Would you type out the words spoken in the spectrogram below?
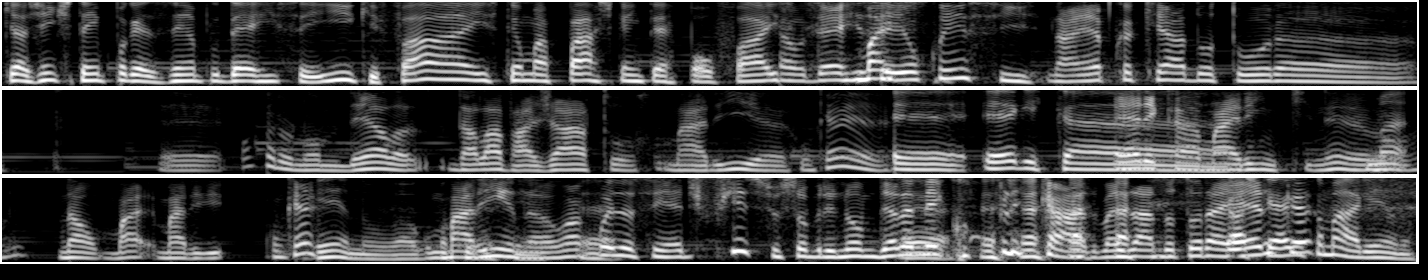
que a gente tem, por exemplo, o DRCI que faz, tem uma parte que a Interpol faz. É, o DRC Mas- eu conheci. Na época que a doutora. É, qual era o nome dela? Da Lava Jato, Maria. Como que é? É, Érica... Érica Marink, né? Ma- Não, Ma Mari. Como que é? Bueno, alguma Marina, coisa assim. alguma É. coisa assim. É difícil o sobrenome dela, é, É. meio complicado, mas a doutora Eu acho que é Érica Érica Marino.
